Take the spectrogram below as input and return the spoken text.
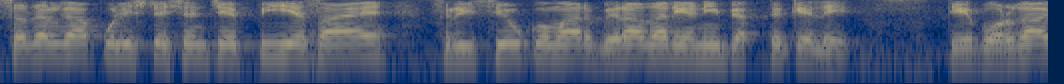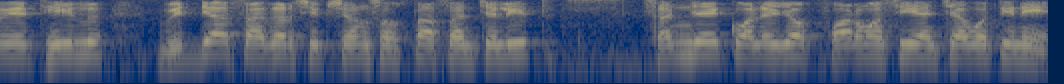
सदलगा पोलीस स्टेशनचे P S I Shri Shivkumar Biradar यांनी व्यक्त केले. ते बोरगाव येथील विद्यासागर शिक्षण संस्था संचलित संजय कॉलेज ऑफ फार्मसी यांच्या वतीने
